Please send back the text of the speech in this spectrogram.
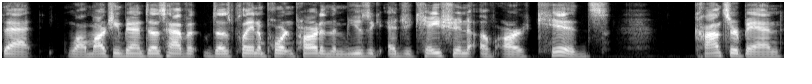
that while marching band does have a, does play an important part in the music education of our kids, concert band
